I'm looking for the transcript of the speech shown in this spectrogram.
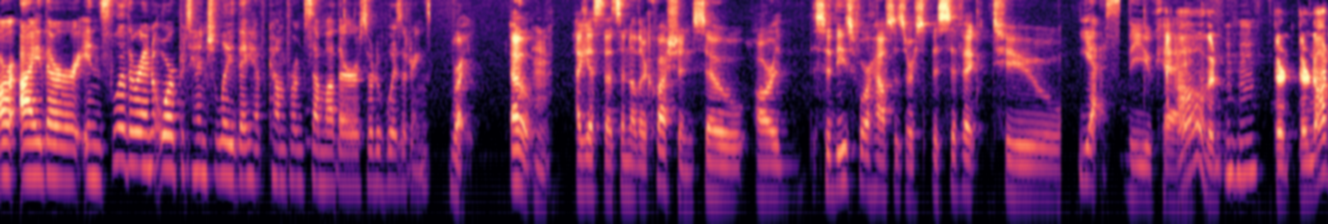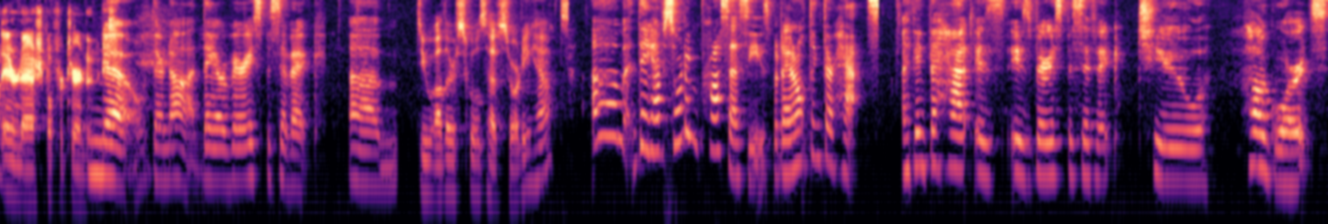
are either in Slytherin or potentially they have come from some other sort of wizarding. Right. Oh, I guess that's another question. So are so these four houses are specific to Yes. the UK? Oh, they're, they're they're not international fraternities. Mm-hmm. No, they're not. They are very specific. Um, Do other schools have sorting hats? um, they have sorting processes, but I don't think they're hats. I think the hat is is very specific to Hogwarts,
